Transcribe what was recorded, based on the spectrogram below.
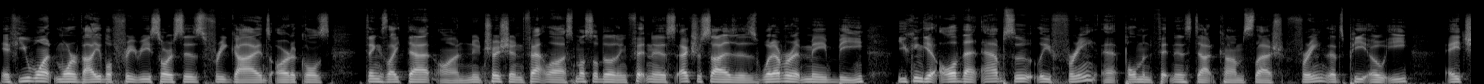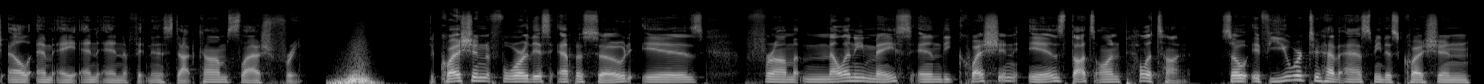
if you want more valuable free resources, free guides, articles, things like that on nutrition, fat loss, muscle building, fitness, exercises, whatever it may be, you can get all of that absolutely free at poehlmannfitness.com slash free. That's P-O-E H-L-M-A-N-N fitness.com slash free. The question for this episode is from Melanie Mace, and the question is thoughts on Peloton. So, if you were to have asked me this question,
